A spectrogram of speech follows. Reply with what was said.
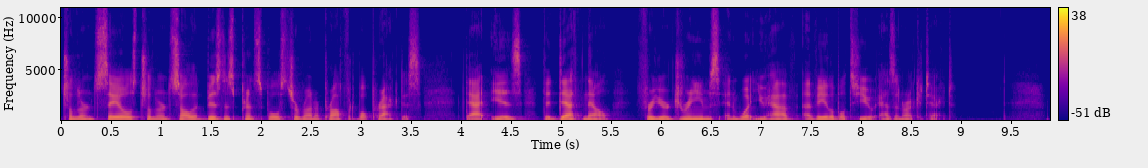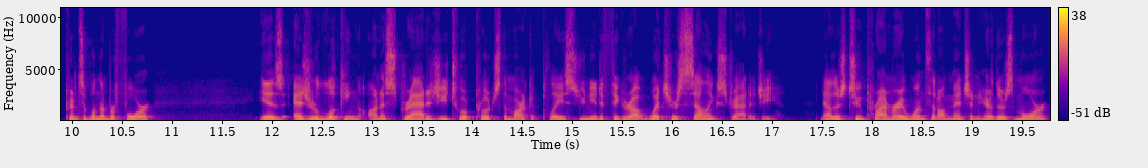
to learn sales, to learn solid business principles, to run a profitable practice. That is the death knell for your dreams and what you have available to you as an architect. Principle number four is as you're looking on a strategy to approach the marketplace, you need to figure out what's your selling strategy. Now, there's two primary ones that I'll mention here. There's more,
